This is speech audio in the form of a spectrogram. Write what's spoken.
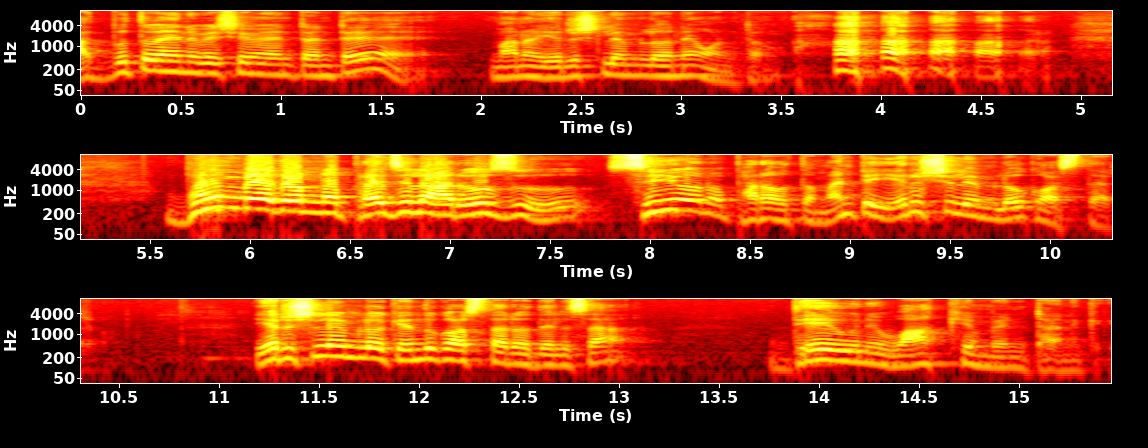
అద్భుతమైన విషయం ఏంటంటే మనం ఎరుషులేంలోనే ఉంటాం. భూమి మీద ఉన్న ప్రజలు ఆ రోజు సియోను పర్వతం అంటే ఎరుషులేంలోకి వస్తారు. ఎరుషులేంలోకి ఎందుకు వస్తారో తెలుసా? దేవుని వాక్యం వినటానికి.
